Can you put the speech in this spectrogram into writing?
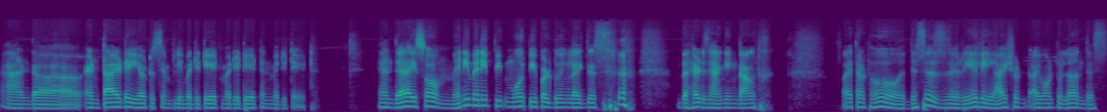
And uh, entire day you have to simply meditate, meditate, and meditate. And there I saw many, many pe- more people doing like this. the head is hanging down. So I thought, oh, this is really, I should, I want to learn this.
